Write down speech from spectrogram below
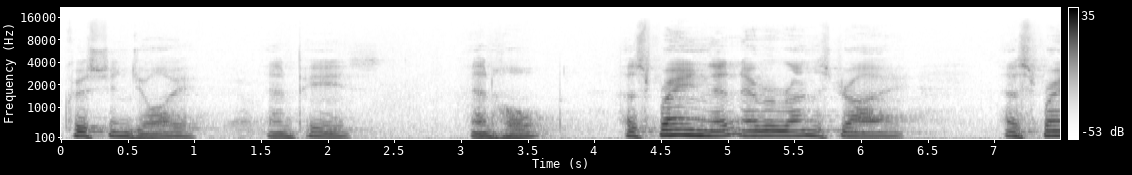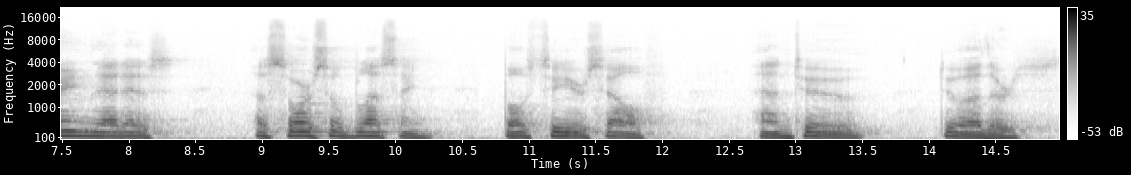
Christian joy and peace and hope, a spring that never runs dry, a spring that is a source of blessing both to yourself and to, to others.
